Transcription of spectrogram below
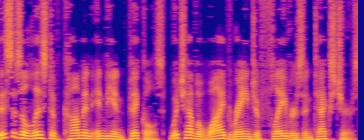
This is a list of common Indian pickles, which have a wide range of flavors and textures.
